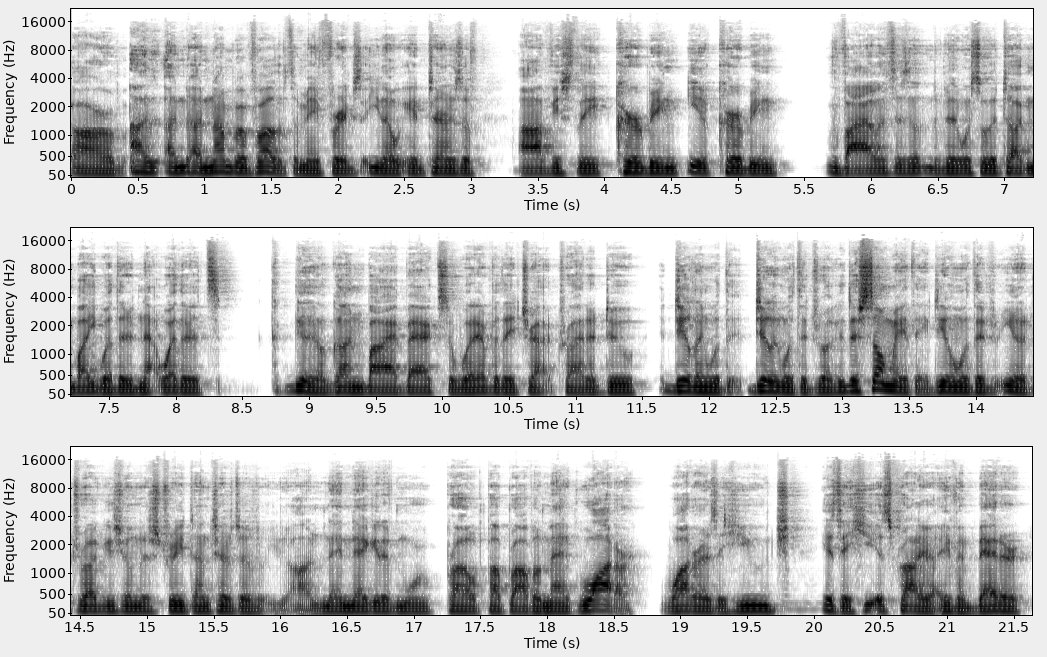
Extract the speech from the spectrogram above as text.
are a, a, a number of others. I mean, for you know, in terms of obviously curbing, you know, curbing violence isn't so they're talking about whether or not, whether it's you know, gun buybacks or whatever they try try to do, dealing with the, dealing with the drug. There's so many things dealing with the you know drug issue on the street in terms of uh, negative, more problematic. Water, water is a huge is a is probably an even better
